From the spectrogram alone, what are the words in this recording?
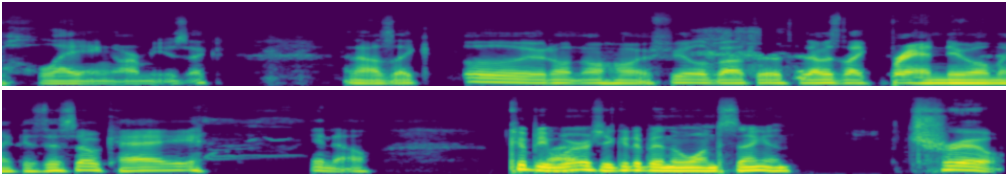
playing our music. And I was like, oh, I don't know how I feel about this. That was like brand new. I'm like, is this okay? you know, Could be But- worse. You could have been the one singing. True.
